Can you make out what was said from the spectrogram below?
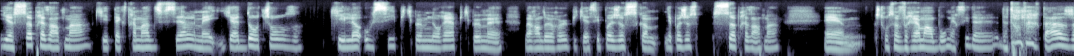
il y a ça présentement qui est extrêmement difficile, mais il y a d'autres choses qui est là aussi, puis qui peut me nourrir, puis qui peut me, me rendre heureux, puis que c'est pas juste comme, il n'y a pas juste ça présentement. Euh, je trouve ça vraiment beau. Merci de, ton partage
